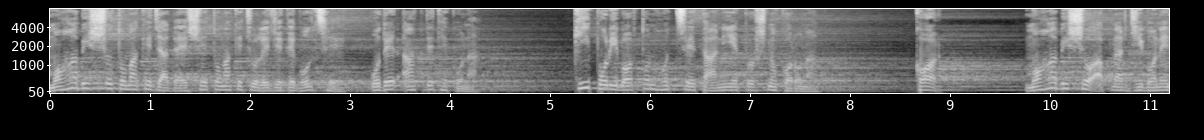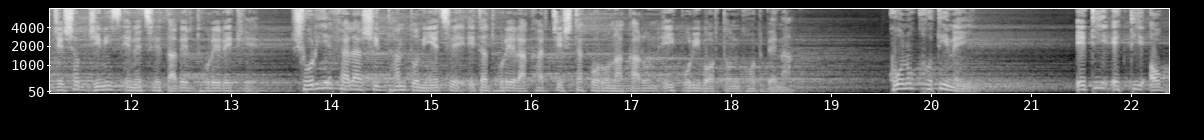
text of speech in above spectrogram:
মহাবিশ্ব তোমাকে যা দেয়, সে তোমাকে চলে যেতে বলছে, ওদের আঁকতে থেকো না। কি পরিবর্তন হচ্ছে তা নিয়ে প্রশ্ন করো না। কর, মহাবিশ্ব আপনার জীবনে যেসব জিনিস এনেছে তাদের ধরে রেখে, সরিয়ে ফেলার সিদ্ধান্ত নিয়েছে, এটা ধরে রাখার চেষ্টা করো না, কারণ এই পরিবর্তন ঘটবে না। কোনো ক্ষতি নেই। এটি একটি অগ্র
